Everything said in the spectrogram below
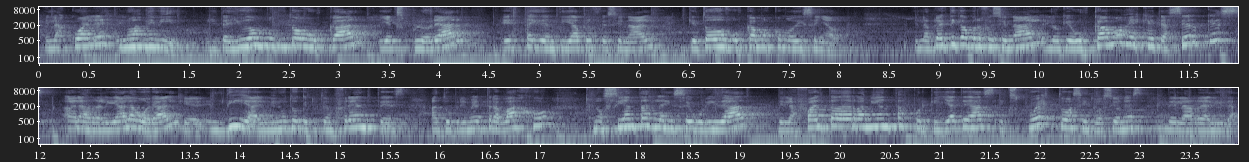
en las cuales no has vivido y te ayuda un poquito a buscar y explorar esta identidad profesional que todos buscamos como diseñador. En la práctica profesional lo que buscamos es que te acerques a la realidad laboral, que el día, el minuto que tú te enfrentes a tu primer trabajo, no sientas la inseguridad de la falta de herramientas porque ya te has expuesto a situaciones de la realidad.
